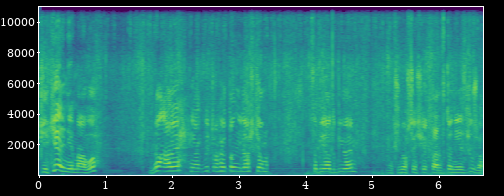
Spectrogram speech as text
piekielnie mało. No ale jakby trochę tą ilością sobie odbiłem. Znaczy no 6 hektarów to nie jest dużo,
